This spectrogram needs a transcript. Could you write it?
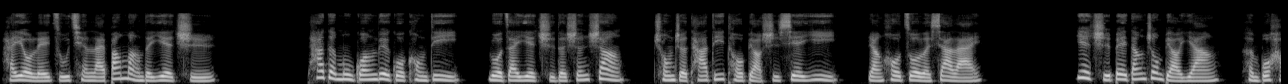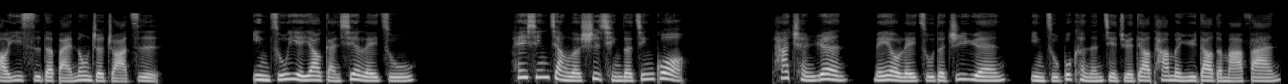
还有雷族前来帮忙的叶池。他的目光掠过空地，落在叶池的身上，冲着他低头表示谢意，然后坐了下来。叶池被当众表扬，很不好意思地摆弄着爪子。影族也要感谢雷族。黑心讲了事情的经过，他承认没有雷族的支援，影族不可能解决掉他们遇到的麻烦。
